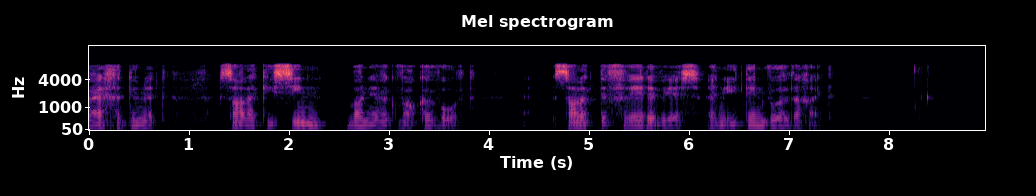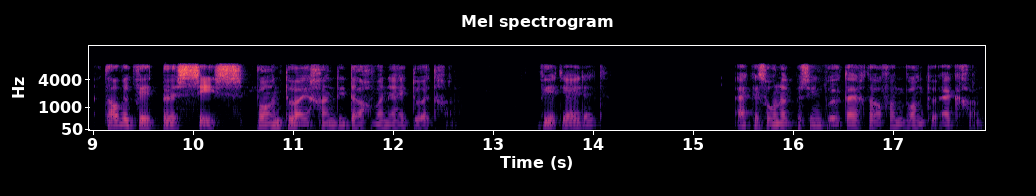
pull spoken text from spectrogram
reg gedoen het sal ek u sien wanneer ek wakker word. Sal ek tevrede wees in u teenwoordigheid. Dawid weet presies waartoe hy gaan die dag wanneer hy doodgaan. Weet jy dit? Ek is 100% oortuig daarvan waartoe ek gaan.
